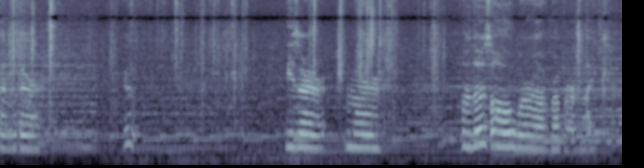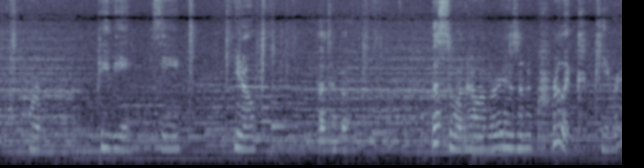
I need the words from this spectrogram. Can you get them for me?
another. Ooh. These are more. Well, those all were uh, rubber, like, or PVC. You know, that type of. This one, however, is an acrylic keyring.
